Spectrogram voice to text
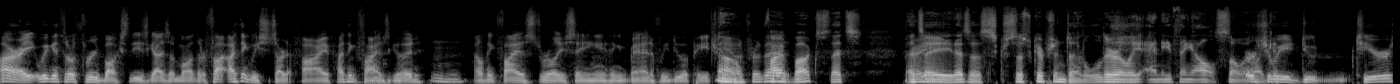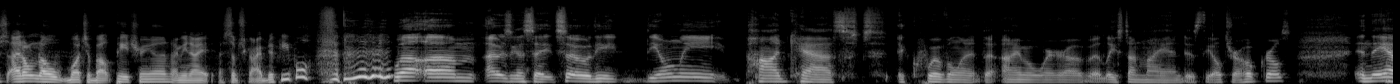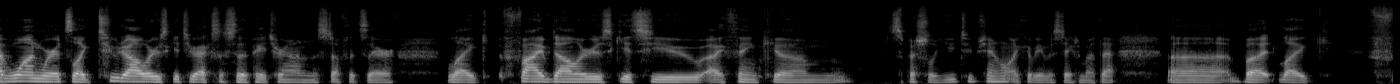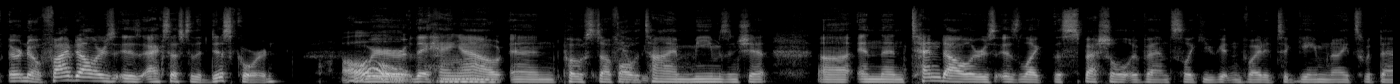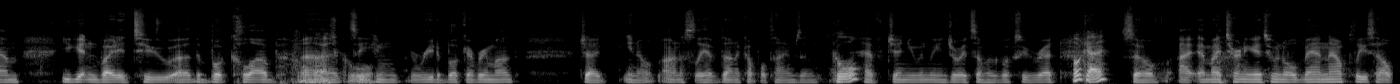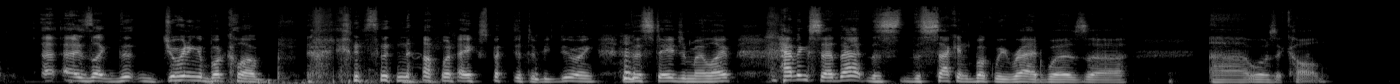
all right, we can throw three bucks to these guys a month or five. I think we should start at five. I think five's good. Mm-hmm. I don't think five's really saying anything bad if we do a Patreon No, for that. five bucks. That's that's Right. a that's a s- subscription to literally anything else. So Or like should it- we do tiers? I don't know much about Patreon. I mean, I subscribe to people. Well, um, I was gonna say so the the only podcast equivalent that I'm aware of, at least on my end, is the Ultra Hope Girls, and they have one where it's like two dollars gets you access to the Patreon and the stuff that's there. Like five dollars gets you, I think, um, special YouTube channel. I could be mistaken about that, uh, but like, f- or no, five dollars is access to the Discord Oh, where they hang Mm. out and post stuff all the time, memes and shit. Uh, and then ten dollars is like the special events, like you get invited to game nights with them, you get invited to uh, the book club, Oh, uh, that's so you can read a book every month, which I, you know, honestly have done a couple times and cool. have genuinely enjoyed some of the books we've read. Okay. So, I, am I turning into an old man now? Please help. I, was like, the, joining a book club is not what I expected to be doing at this stage in my life. Having said that, this the second book we read was uh, uh, what was it called?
